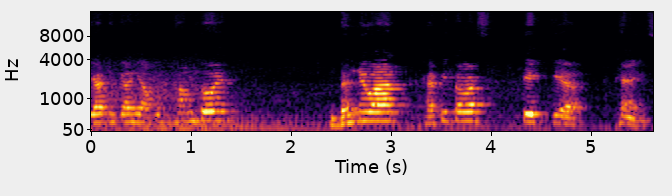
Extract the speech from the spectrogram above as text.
या ठिकाणी आपण थांबतोय. धन्यवाद. Happy thoughts take care thanks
